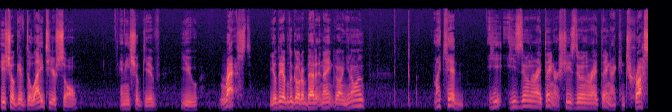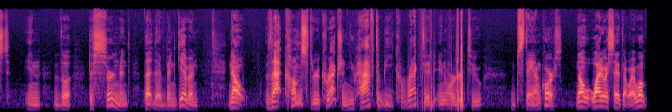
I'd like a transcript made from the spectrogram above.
he shall give delight to your soul, and he shall give you rest. You'll be able to go to bed at night going, you know what? My kid, he, he's doing the right thing or she's doing the right thing. I can trust in the discernment that they've been given. Now, that comes through correction. You have to be corrected in order to stay on course. Now, why do I say it that way? Well,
